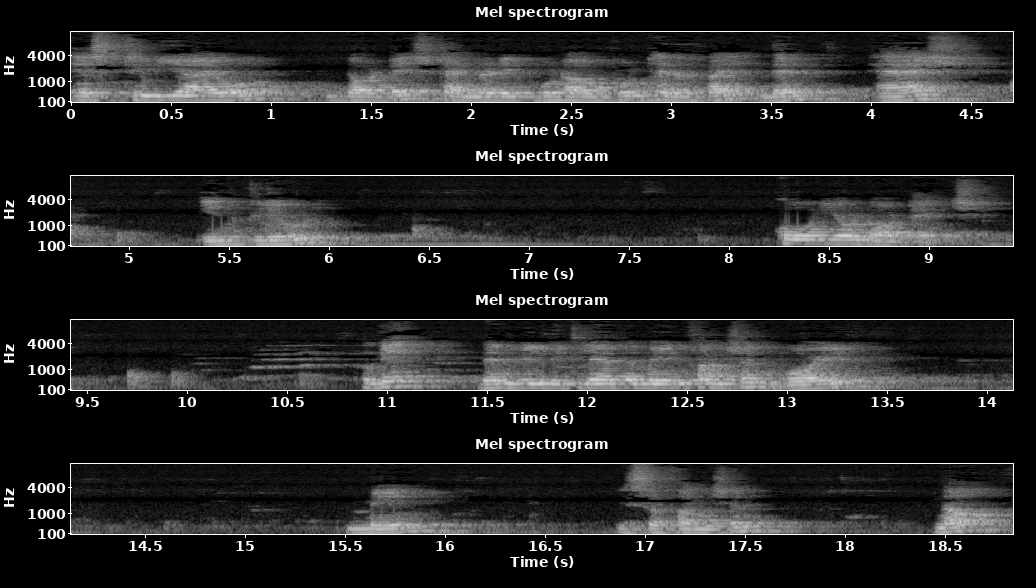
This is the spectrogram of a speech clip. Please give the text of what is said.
stdio dot h standard input output header file then hash include conio.h okay? Then we'll declare the main function void. Main is a function. Now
